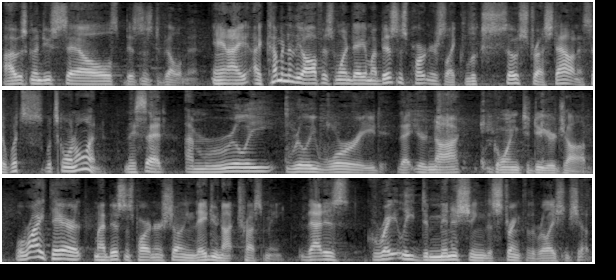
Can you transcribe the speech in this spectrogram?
I was going to do sales, business development. And I, I come into the office one day, and my business partners like looks so stressed out. And I said, "What's what's going on?" And they said, "I'm really, really worried that you're not going to do your job." Well, right there, my business partner is showing they do not trust me. That is greatly diminishing the strength of the relationship.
